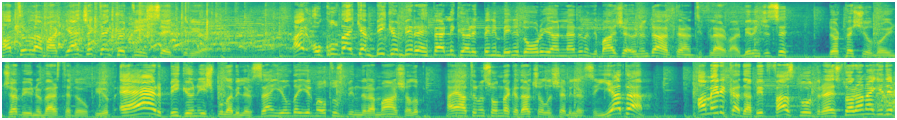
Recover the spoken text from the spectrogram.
hatırlamak gerçekten kötü hissettiriyor. Hayır, okuldayken bir gün bir rehberlik öğretmenim beni doğru yönlendirmedi. Bayce önünde alternatifler var. Birincisi 4-5 yıl boyunca bir üniversitede okuyup eğer bir gün iş bulabilirsen yılda 20-30 bin lira maaş alıp hayatının sonuna kadar çalışabilirsin. Ya da Amerika'da bir fast food restorana gidip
